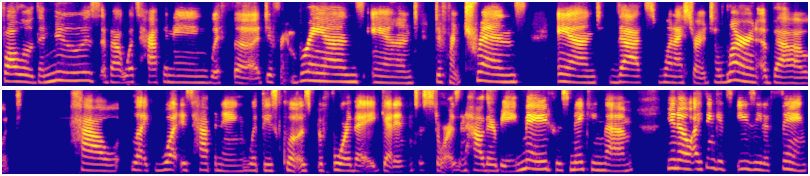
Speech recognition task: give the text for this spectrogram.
follow the news about what's happening with the different brands and different trends. And that's when I started to learn about how like what is happening with these clothes before they get into stores and how they're being made who's making them. You know i think it's easy to think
